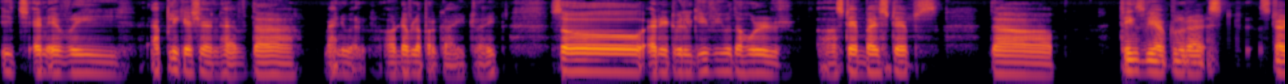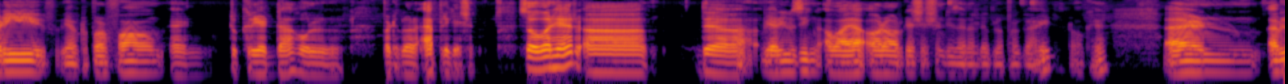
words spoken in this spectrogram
each and every application have the manual or developer guide, right? So and it will give you the whole uh, step by steps the things we have to st- study, we have to perform, and to create the whole particular application. So over here, uh, the we are using Avaya or Orchestration Designer Developer Guide. Okay, and I will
